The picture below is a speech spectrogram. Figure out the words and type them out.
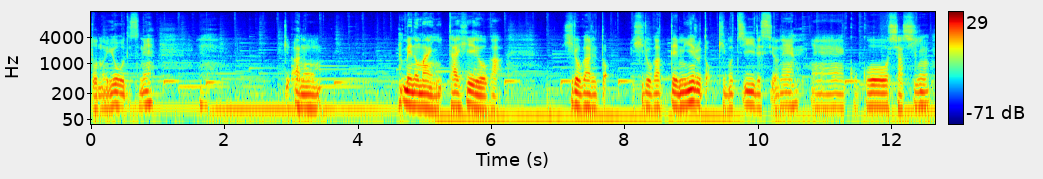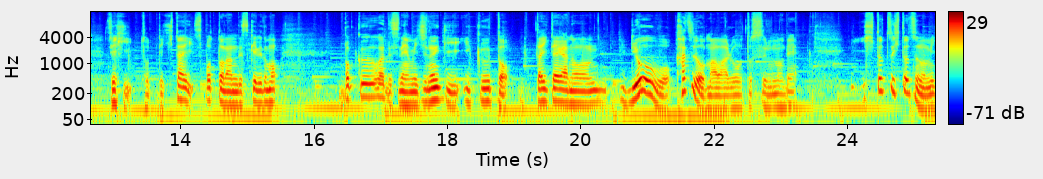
トのようですね。あの目の前に太平洋が広がると広がって見えると気持ちいいですよね。えー、ここ写真ぜひ撮っていきたいスポットなんですけれども僕はですね道の駅行くと大体あの量を数を回ろうとするので一つ一つの道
